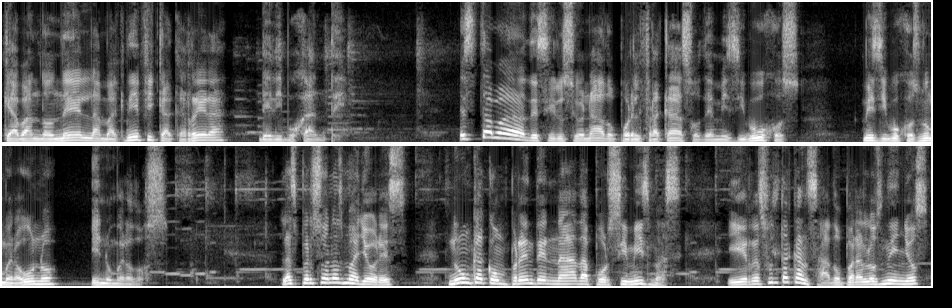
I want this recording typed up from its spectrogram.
que abandoné la magnífica carrera de dibujante. Estaba desilusionado por el fracaso de mis dibujos, mis dibujos número uno y número dos. Las personas mayores nunca comprenden nada por sí mismas y resulta cansado para los niños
